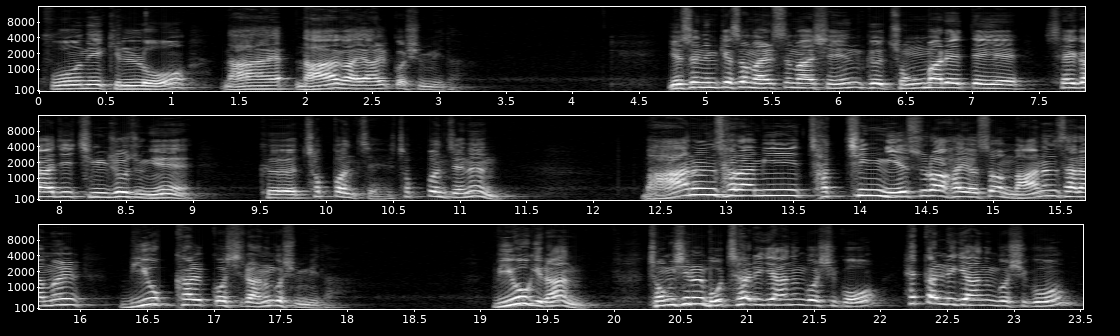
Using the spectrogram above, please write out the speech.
구원의 길로 나아가야 할 것입니다. 예수님께서 말씀하신 그 종말의 때의 세 가지 징조 중에 그 첫 번째, 첫 번째는 많은 사람이 자칭 예수라 하여서 많은 사람을 미혹할 것이라는 것입니다. 미혹이란 정신을 못 차리게 하는 것이고 헷갈리게 하는 것이고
